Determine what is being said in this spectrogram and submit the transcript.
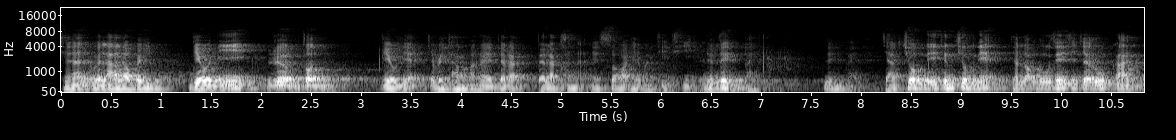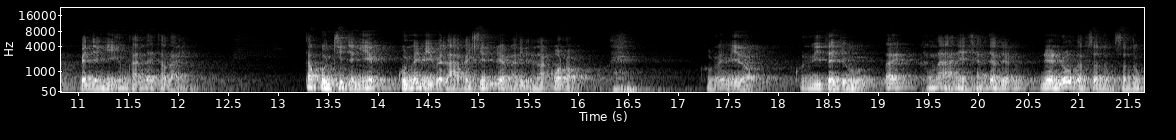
ฉะนั้นเวลาเราไป เดี๋ยวนี้เริ่มต้น เดี๋ยวนี้จะไปทำอะไรแต่ละแต่ละขณะในซอยให้มันทีๆเล่นๆไปเล่นไป จากช่วงนี้ถึงช่วงนี้ฉันลองดูซิฉันจะรู้การเป็นอย่างนี้ของฉันได้เท่าไหร่ ถ้าคุณคิดอย่างนี้ คุณไม่มีเวลาไปคิดเรื่องอดีตอนาคตหรอก คุณไม่มีหรอก คุณมีแต่อยู่ เอ้ยข้างหน้าเนี่ย ฉันจะเรียนเรียนรู้แบบสนุกสนุก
